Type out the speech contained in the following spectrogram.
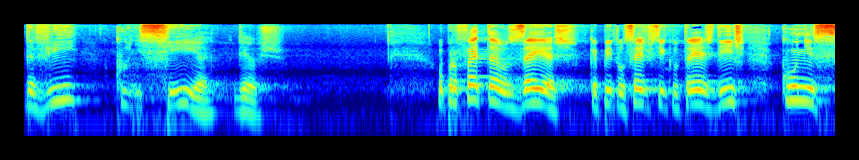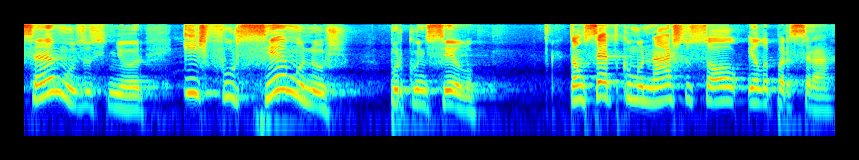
Davi conhecia Deus. O profeta Oseias, capítulo 6, versículo 3, diz: Conheçamos o Senhor, esforcemo-nos por conhecê-lo. Tão certo como nasce o sol, ele aparecerá.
